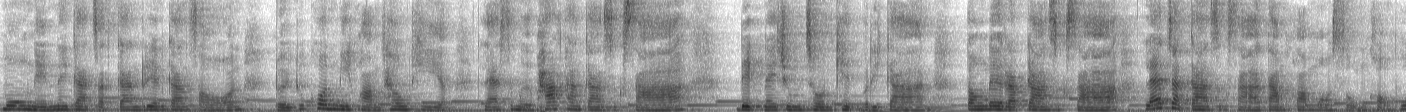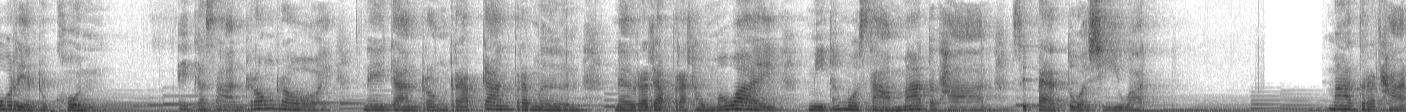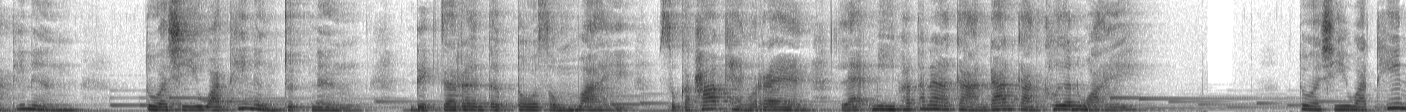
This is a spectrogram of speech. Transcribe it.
มุ่งเน้นในการจัดการเรียนการสอน โดยทุกคนมีความเท่าเทียม และเสมอภาคทางการศึกษา เด็กในชุมชนเขตบริการ ต้องได้รับการศึกษา และจากการศึกษาตามความเหมาะสมของผู้เรียนทุกคน เอกสารร่องรอย ในการรองรับการประเมิน ในระดับประถมวัย มีทั้งหมด 3 มาตรฐาน 18 ตัวชี้วัด มาตรฐานที่ 1 ตัวชี้วัดที่ 1.1 เด็กเจริญเติบโตสมวัย สุขภาพแข็งแรง และมีพัฒนาการด้านการเคลื่อนไหว ตัวชี้วัดที่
